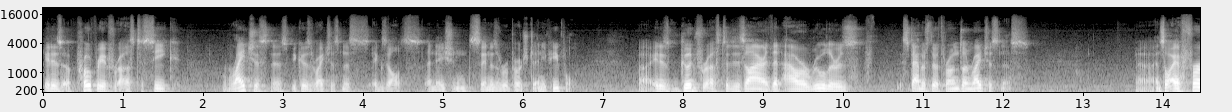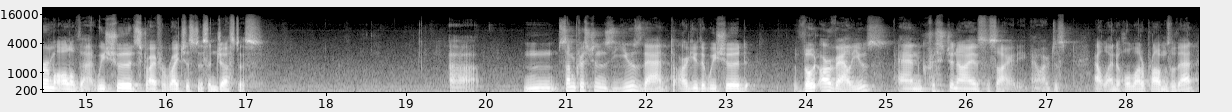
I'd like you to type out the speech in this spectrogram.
it is appropriate for us to seek righteousness because righteousness exalts a nation. Sin is a reproach to any people. Uh, it is good for us to desire that our rulers establish their thrones on righteousness. Uh, and so I affirm all of that. We should strive for righteousness and justice. Uh, some Christians use that to argue that we should vote our values and Christianize society. Now, I've just outlined a whole lot of problems with that,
